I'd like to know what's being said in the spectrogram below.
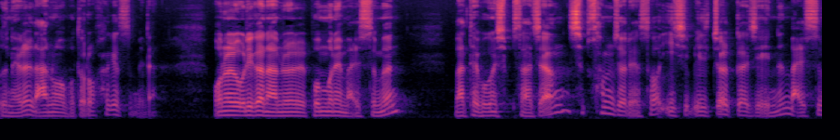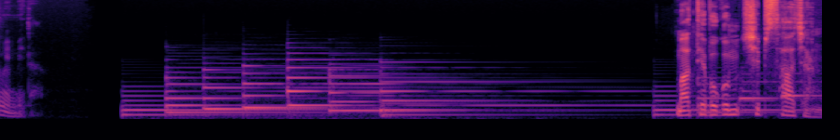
은혜를 나누어 보도록 하겠습니다. 오늘 우리가 나눌 본문의 말씀은 마태복음 14장 13절에서 21절까지에 있는 말씀입니다. 마태복음 14장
